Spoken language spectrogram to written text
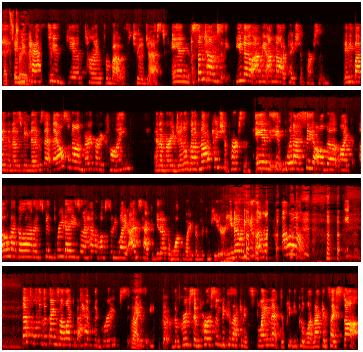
That's and true. you have to give time for both to adjust. And sometimes, you know, I mean, I'm not a patient person. Anybody that knows me knows that. They also know I'm very, very kind and I'm very gentle, but I'm not a patient person. And it, when I see all the like, oh my God, it's been three days and I haven't lost any weight, I just have to get up and walk away from the computer, you know, because I'm like, oh. that's one of the things I like about having the groups right. is the groups in person because I can explain that to people and I can say stop,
